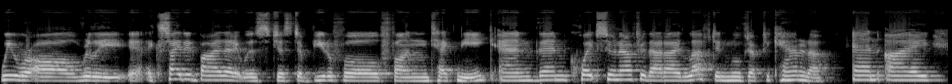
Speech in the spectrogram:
we were all really excited by that. It was just a beautiful, fun technique. And then quite soon after that, I left and moved up to Canada. And I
